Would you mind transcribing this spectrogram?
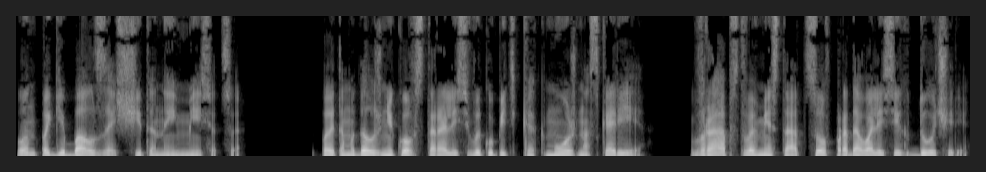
он погибал за считанные месяцы. Поэтому должников старались выкупить как можно скорее. В рабство вместо отцов продавались их дочери.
